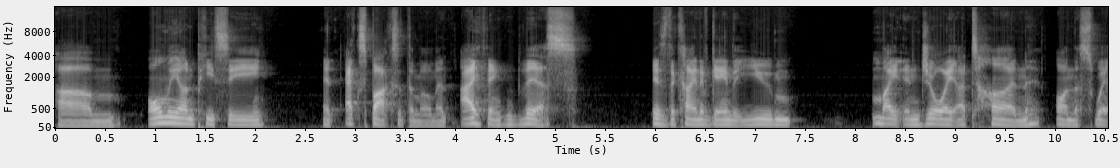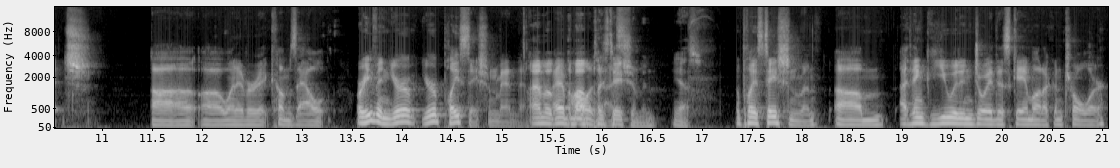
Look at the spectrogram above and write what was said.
Um, only on PC and Xbox at the moment. I think this is the kind of game that you might enjoy a ton on the Switch uh, uh, whenever it comes out. Or even you're you're a PlayStation man now. I'm a, I'm a. PlayStation man. Yes. a PlayStation man. Um, I think you would enjoy this game on a controller.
